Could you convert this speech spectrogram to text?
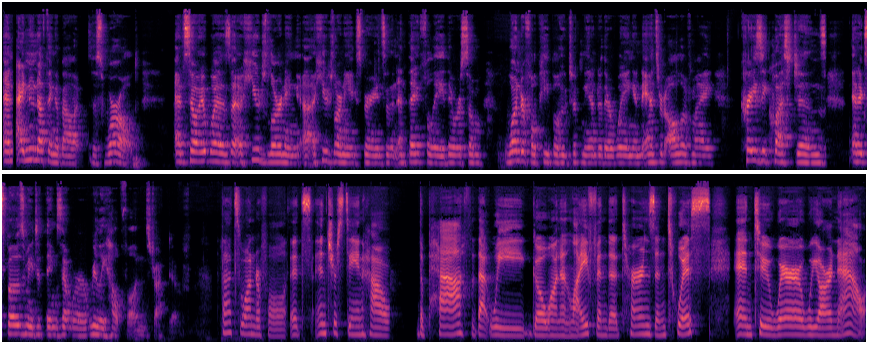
And I knew nothing about this world. And so it was a huge learning, uh, a huge learning experience. And, and thankfully, there were some wonderful people who took me under their wing and answered all of my crazy questions and exposed me to things that were really helpful and instructive. That's wonderful. It's interesting how the path that we go on in life and the turns and twists into where we are now.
